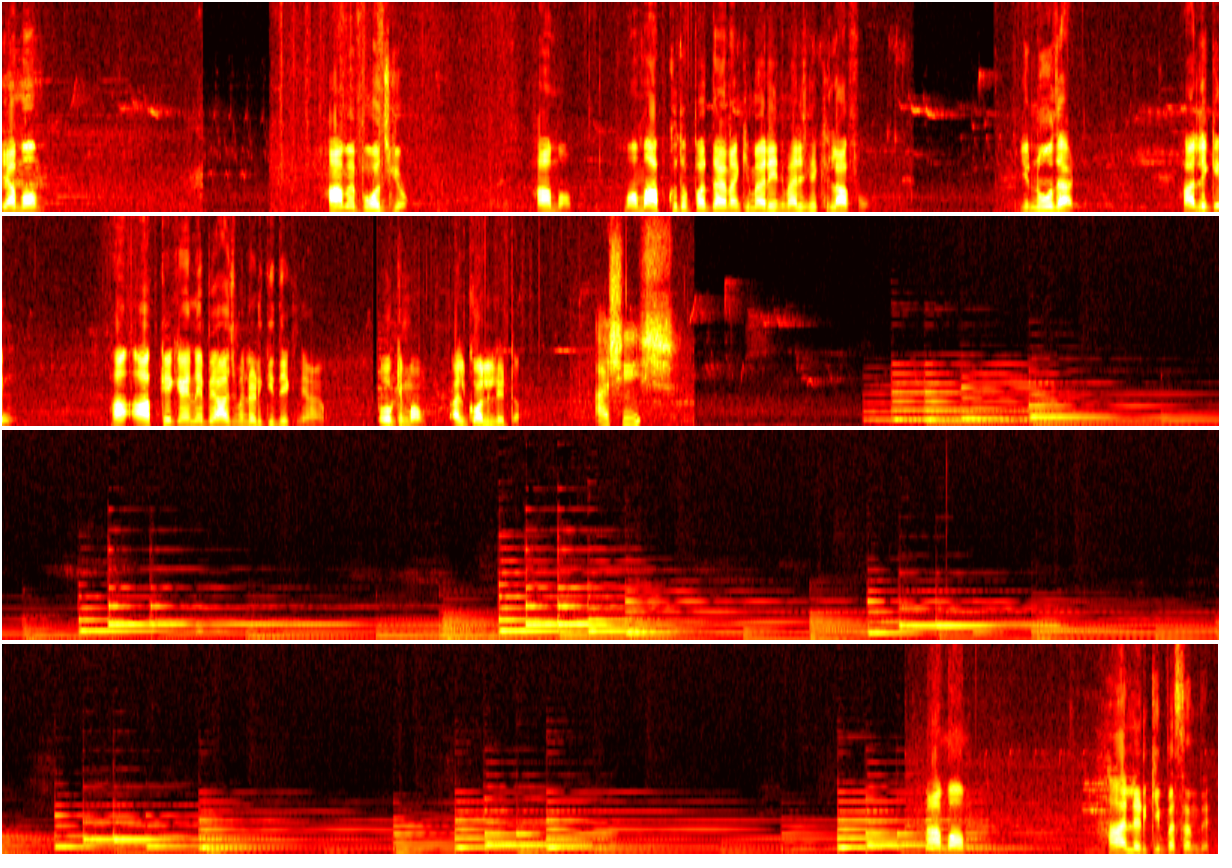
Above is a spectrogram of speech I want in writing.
या मोम हाँ मैं पहुँच गया हूँ। हाँ मोम मोम आपको तो पता है ना कि मैं अरेंज मैरिज के खिलाफ हूँ। यू नो दैट हाँ लेकिन हाँ आपके कहने पे आज मैं लड़की देखने आया हूँ। Okay mom I call you later Ashish? हाँ मॉम हाँ लड़की पसंद है।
